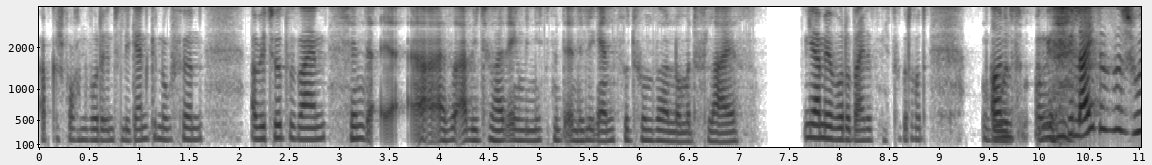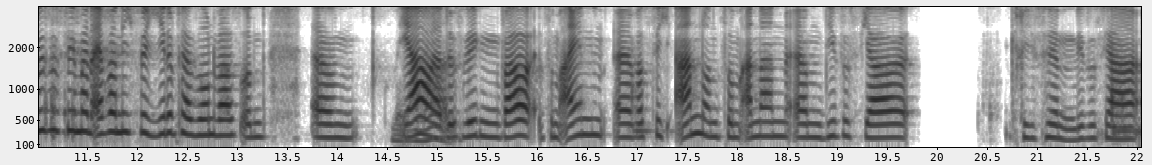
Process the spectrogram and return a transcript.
abgesprochen wurde, intelligent genug für ein Abitur zu sein. ich finde, äh, also Abitur hat irgendwie nichts mit Intelligenz zu tun, sondern nur mit Fleiß. Ja, mir wurde beides nicht zugetraut. Gut. Und okay. vielleicht ist das Schulsystem halt einfach nicht für jede Person was. Und ähm, ja, deswegen war zum einen äh, was sich an und zum anderen ähm, dieses Jahr kriege ich es hin. Dieses Jahr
